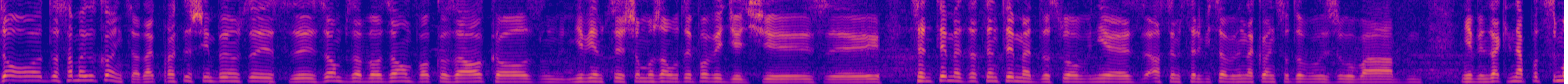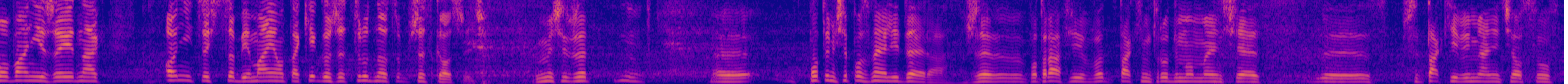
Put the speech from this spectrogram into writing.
do, do samego końca, tak? Praktycznie byłem tutaj z ząb za ząb, oko za oko, nie wiem co jeszcze można tutaj powiedzieć, y, z, y, centymetr za centymetr dosłownie z asem serwisowym na końcu to chyba, nie wiem, takie na podsumowanie, że jednak oni coś w sobie mają takiego, że trudno to przeskoczyć. Myślę, że e, po tym się poznaje lidera, że potrafi w takim trudnym momencie z, z, przy takiej wymianie ciosów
